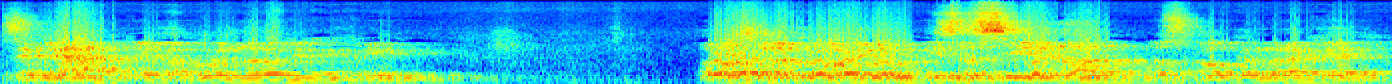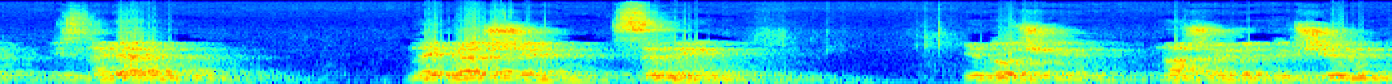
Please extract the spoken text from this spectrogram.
Земля, яка повинна родити хліб, порожена кров'ю і засіяна осколками ракет і снарядів. Найкращі сини і дочки нашої батьківщини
